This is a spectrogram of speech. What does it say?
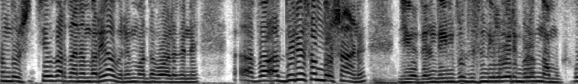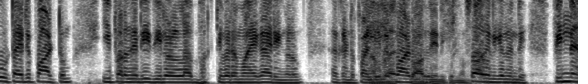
സന്തോഷിച്ച് വർത്തമാനം പറയും അവരും അതുപോലെ തന്നെ അപ്പൊ അതൊരു സന്തോഷമാണ്. ജീവിതത്തിൽ എന്തെങ്കിലും പ്രതിസന്ധികൾ വരുമ്പോഴും നമുക്ക് കൂട്ടായിട്ട് പാട്ടും ഈ പറഞ്ഞ രീതിയിലുള്ള ഭക്തിപരമായ കാര്യങ്ങളും ഒക്കെ ഉണ്ട്. പള്ളിയിൽ പാടും പാടുന്നത് സ്വാധീനിക്കുന്നുണ്ട്. പിന്നെ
